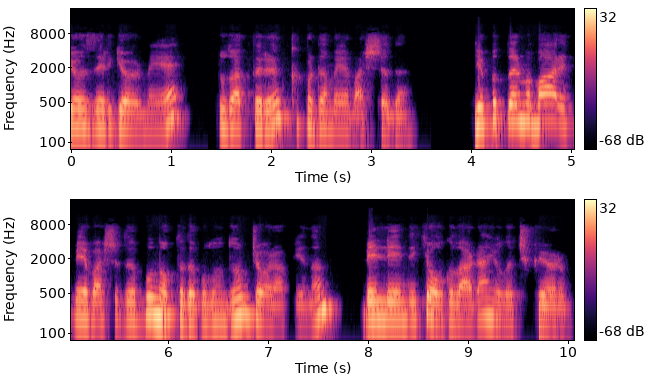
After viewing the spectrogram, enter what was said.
gözleri görmeye, dudakları kıpırdamaya başladı. Yapıtlarımı var etmeye başladığı bu noktada bulunduğum coğrafyanın belleğindeki olgulardan yola çıkıyorum.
